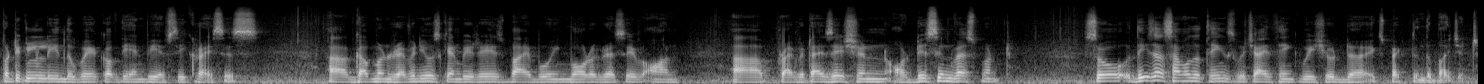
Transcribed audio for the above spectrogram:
particularly in the wake of the NBFC crisis. Uh, government revenues can be raised by being more aggressive on uh, privatization or disinvestment. So these are some of the things which I think we should expect in the budget.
